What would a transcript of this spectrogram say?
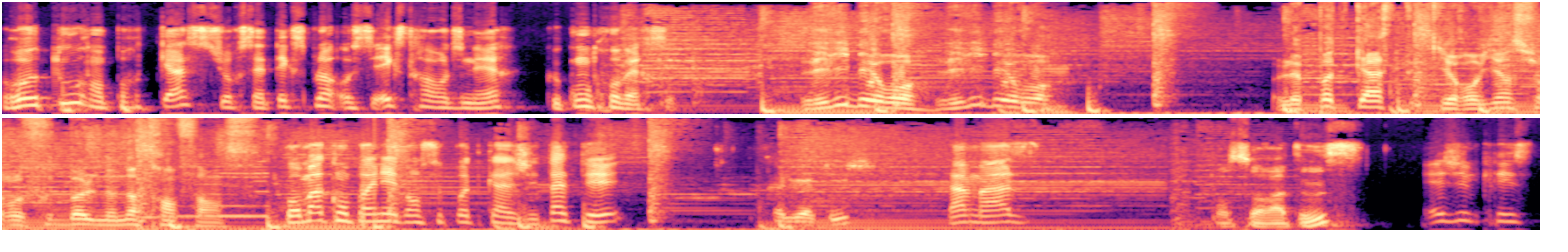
Retour en podcast sur cet exploit aussi extraordinaire que controversé. Les libéraux, les libéraux. Le podcast qui revient sur le football de notre enfance. Pour m'accompagner dans ce podcast, j'ai Tate, Salut à tous. Damaz Bonsoir à tous. et Gilles Christ.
